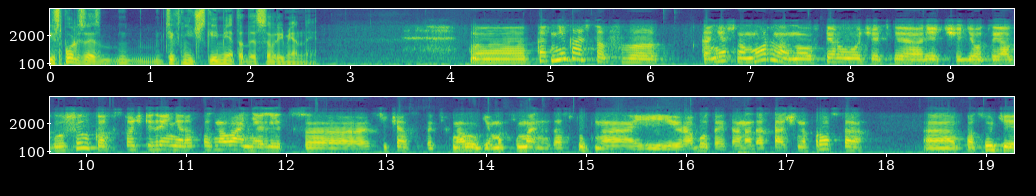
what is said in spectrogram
используя технические методы современные? Э, как мне кажется, Конечно, можно, но в первую очередь э, речь идет и о глушилках. С точки зрения распознавания лиц, э, сейчас эта технология максимально доступна и работает она достаточно просто. Э, по сути,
